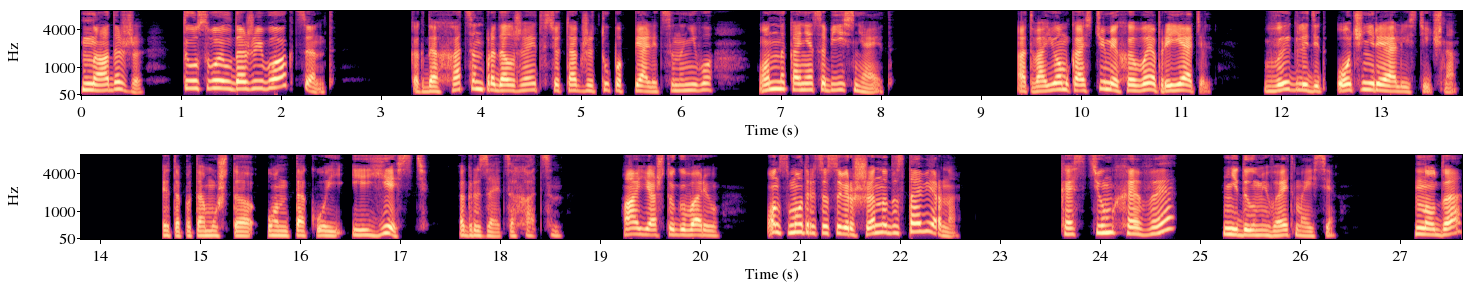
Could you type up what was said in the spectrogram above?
«Надо же, ты усвоил даже его акцент. Когда Хадсон продолжает все так же тупо пялиться на него, он, наконец, объясняет. «О твоем костюме ХВ, приятель. Выглядит очень реалистично». «Это потому, что он такой и есть», — огрызается Хадсон. «А я что говорю? Он смотрится совершенно достоверно». «Костюм ХВ?» — недоумевает Мэйси. «Ну да,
